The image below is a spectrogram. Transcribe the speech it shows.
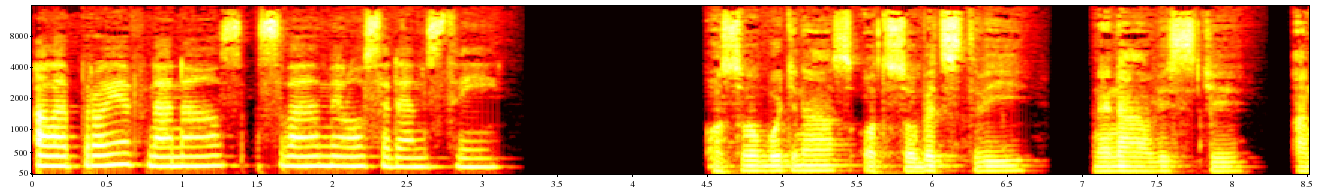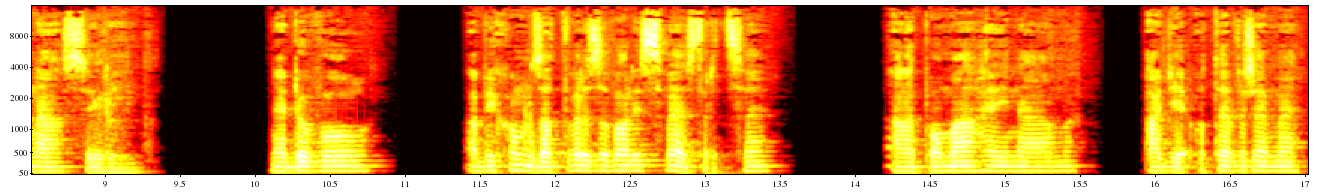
ale projev na nás své milosedenství. Osvoboď nás od sobectví, nenávisti a násilí. Nedovol, abychom zatvrzovali své srdce, ale pomáhej nám, ať je otevřeme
